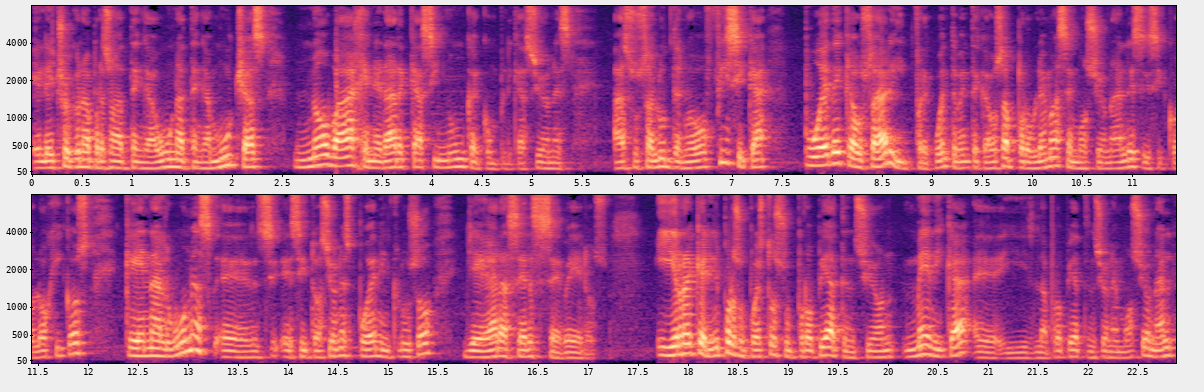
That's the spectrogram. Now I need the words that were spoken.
el hecho de que una persona tenga una, tenga muchas, no va a generar casi nunca complicaciones a su salud de nuevo física, puede causar y frecuentemente causa problemas emocionales y psicológicos que en algunas eh, eh, situaciones pueden incluso llegar a ser severos y requerir, por supuesto, su propia atención médica eh, y la propia atención emocional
